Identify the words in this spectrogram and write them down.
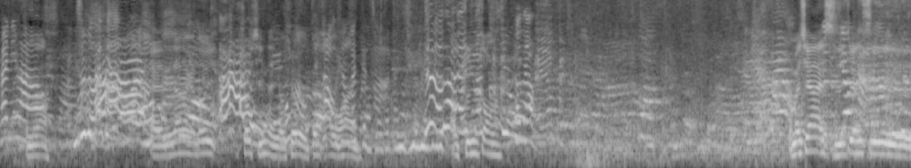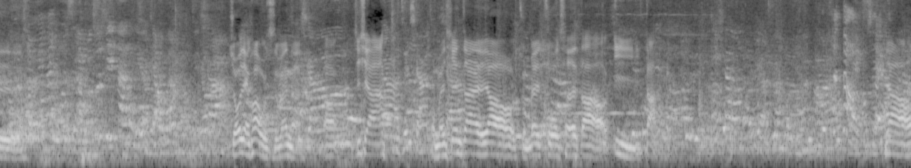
嗨，你好。怎么了？你是不是在天啊？哎，人家那个都修行人，有修有证。他好像在检查的感觉。好尊重啊。我们现在时间是九点快五十分了啊，吉祥，我们现在要准备坐车到义大。你好。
